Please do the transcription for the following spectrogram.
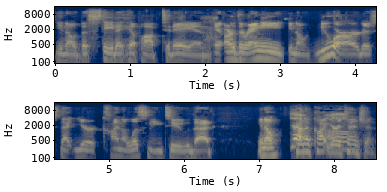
you know the state of hip hop today? And are there any you know newer artists that you're kind of listening to that you know yeah, kind of caught your um, attention?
